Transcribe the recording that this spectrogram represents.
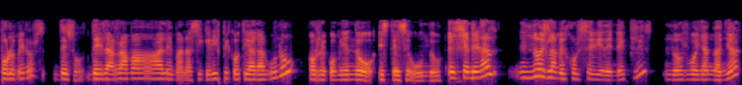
por lo menos de eso, de la rama alemana, si queréis picotear alguno, os recomiendo este segundo. En general, no es la mejor serie de Netflix, no os voy a engañar,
